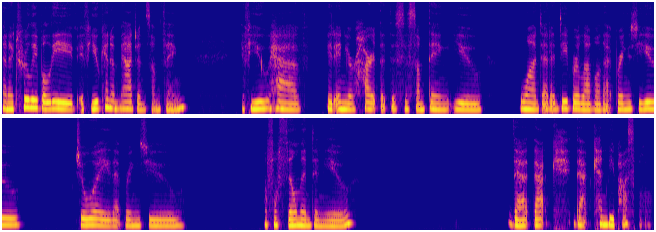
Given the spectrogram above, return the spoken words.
And I truly believe if you can imagine something, if you have it in your heart that this is something you want at a deeper level that brings you joy that brings you a fulfillment in you that that that can be possible.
